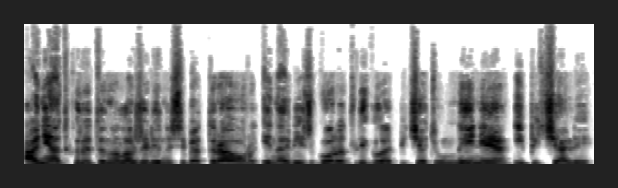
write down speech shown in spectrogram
Они открыто наложили на себя траур, и на весь город легла печать уныния и печали.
